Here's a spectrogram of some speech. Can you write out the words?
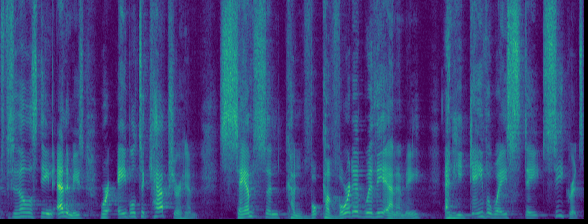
Philistine enemies were able to capture him. Samson cavorted with the enemy, and he gave away state secrets.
